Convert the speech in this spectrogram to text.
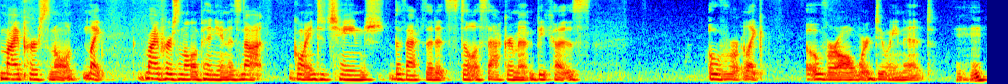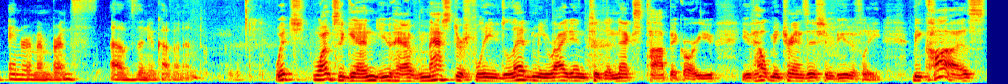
my personal like my personal opinion is not going to change the fact that it's still a sacrament because over like overall we're doing it mm-hmm. in remembrance of the new covenant which once again you have masterfully led me right into the next topic or you you've helped me transition beautifully because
